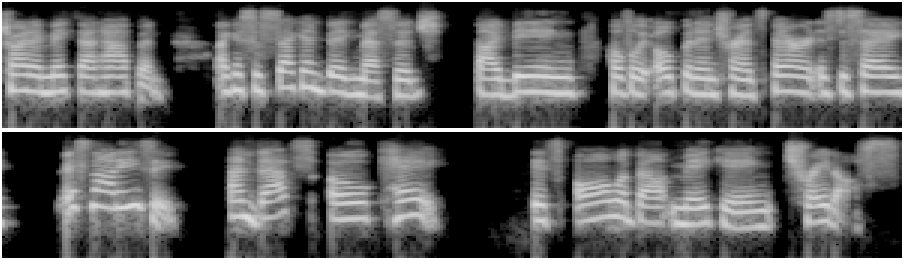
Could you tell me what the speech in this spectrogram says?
try to make that happen. I guess the second big message by being hopefully open and transparent is to say, it's not easy. And that's okay. It's all about making trade offs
